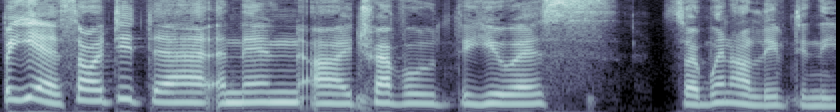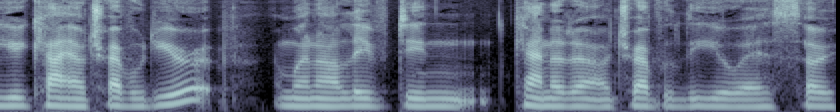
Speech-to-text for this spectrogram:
But yeah, so I did that, and then I travelled the US. So when I lived in the UK, I travelled Europe, and when I lived in Canada, I travelled the US. So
